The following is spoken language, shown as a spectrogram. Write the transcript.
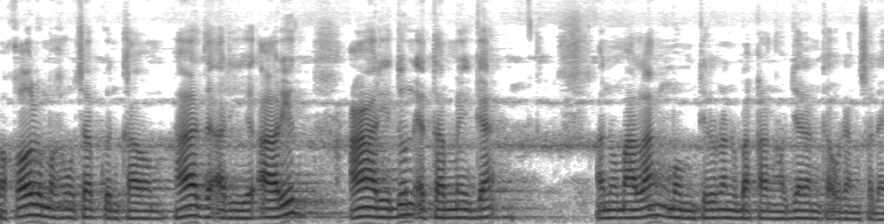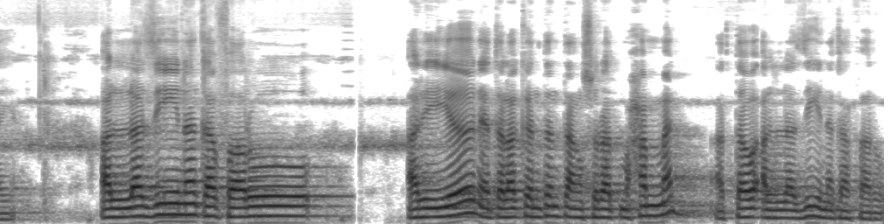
Faqalu maka ngucapkeun kaum hadza ari arid aridun eta mega anu malang mumtiruna nu bakal ngahujanan ka urang sadaya. Allazina kafaru ari ieu netelakeun tentang surat Muhammad atau allazina kafaru.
